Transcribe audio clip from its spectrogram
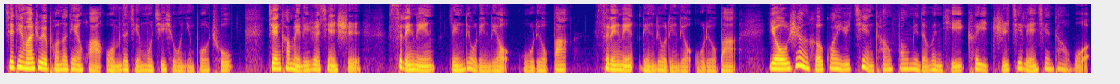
接听完这位朋友的电话，我们的节目继续为您播出。健康美丽热线是四零零零六零六五六八。四零零零六零六五六八。有任何关于健康方面的问题，可以直接连线到我。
